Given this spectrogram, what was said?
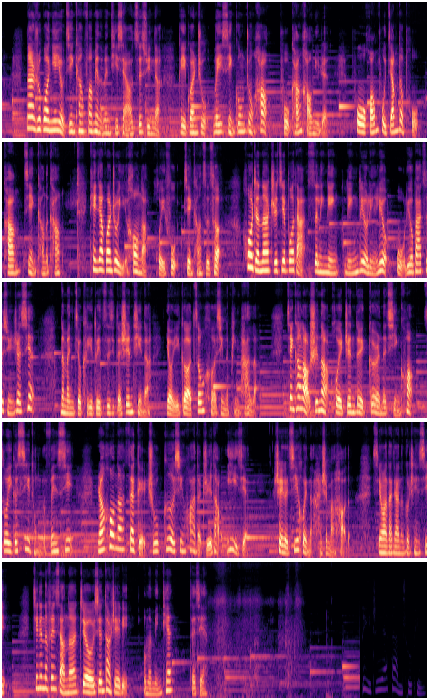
那如果你也有健康方面的问题想要咨询呢，可以关注微信公众号“普康好女人”，普黄浦江的普康健康的康，添加关注以后呢，回复健康自测。或者呢，直接拨打四零零零六零六五六八咨询热线，那么你就可以对自己的身体呢有一个综合性的评判了。健康老师呢会针对个人的情况做一个系统的分析，然后呢再给出个性化的指导意见，这个机会呢还是蛮好的，希望大家能够珍惜。今天的分享呢就先到这里，我们明天再见。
